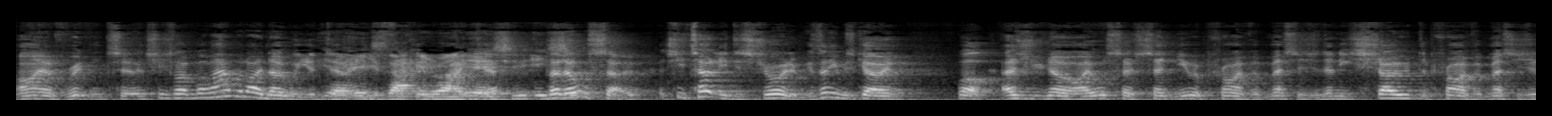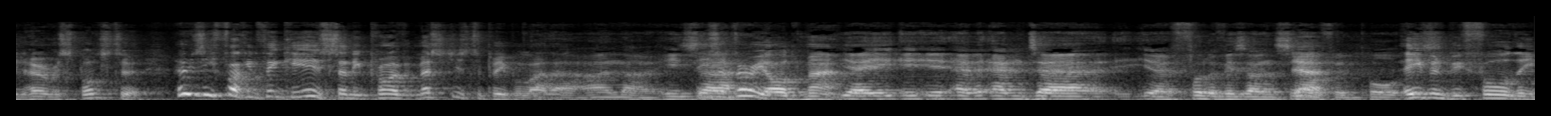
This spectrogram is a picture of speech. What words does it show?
I have written to... And she's like, well, how would I know what you're Yeah, doing, exactly you right. Yeah, she- But she- also, and she totally destroyed him. Because then he was going, well, as you know, I also sent you a private message. And then he showed the private message and her response to it. Who does he fucking think he is, sending private messages to people like that? I know. He's, He's uh, a very odd man. Yeah, he, he, and, and uh, you know, full of his own Yeah. self-importance. Even before the,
